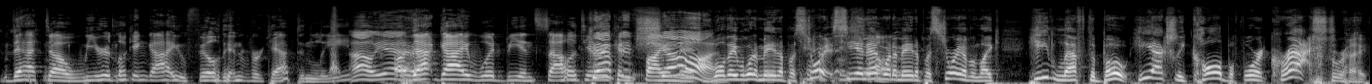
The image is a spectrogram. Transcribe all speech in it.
That uh, weird looking guy who filled in for Captain Lee. Oh yeah. That guy would be in solitary Captain confinement. Shaw. well, they would have made up a story. CNN would have made up a story of him like he left the boat. He actually called before it crashed. right.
